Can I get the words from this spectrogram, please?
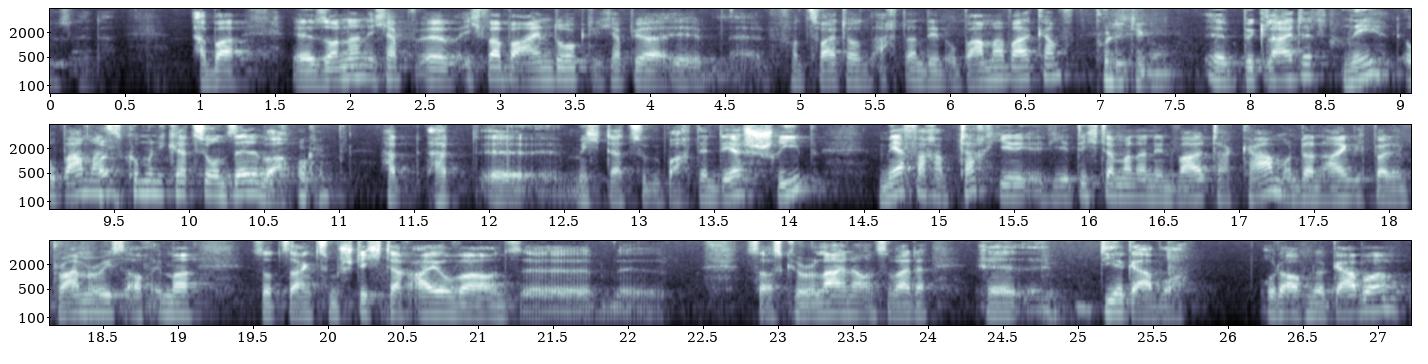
Newsletter. Aber, äh, sondern ich, hab, äh, ich war beeindruckt, ich habe ja äh, von 2008 an den Obama-Wahlkampf äh, begleitet. Nee, Obamas Und? Kommunikation selber okay. hat, hat äh, mich dazu gebracht. Denn der schrieb mehrfach am Tag, je, je dichter man an den Wahltag kam und dann eigentlich bei den Primaries auch immer sozusagen zum Stichtag Iowa und äh, South Carolina und so weiter, dir Gabor. Oder auch nur Gabor,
